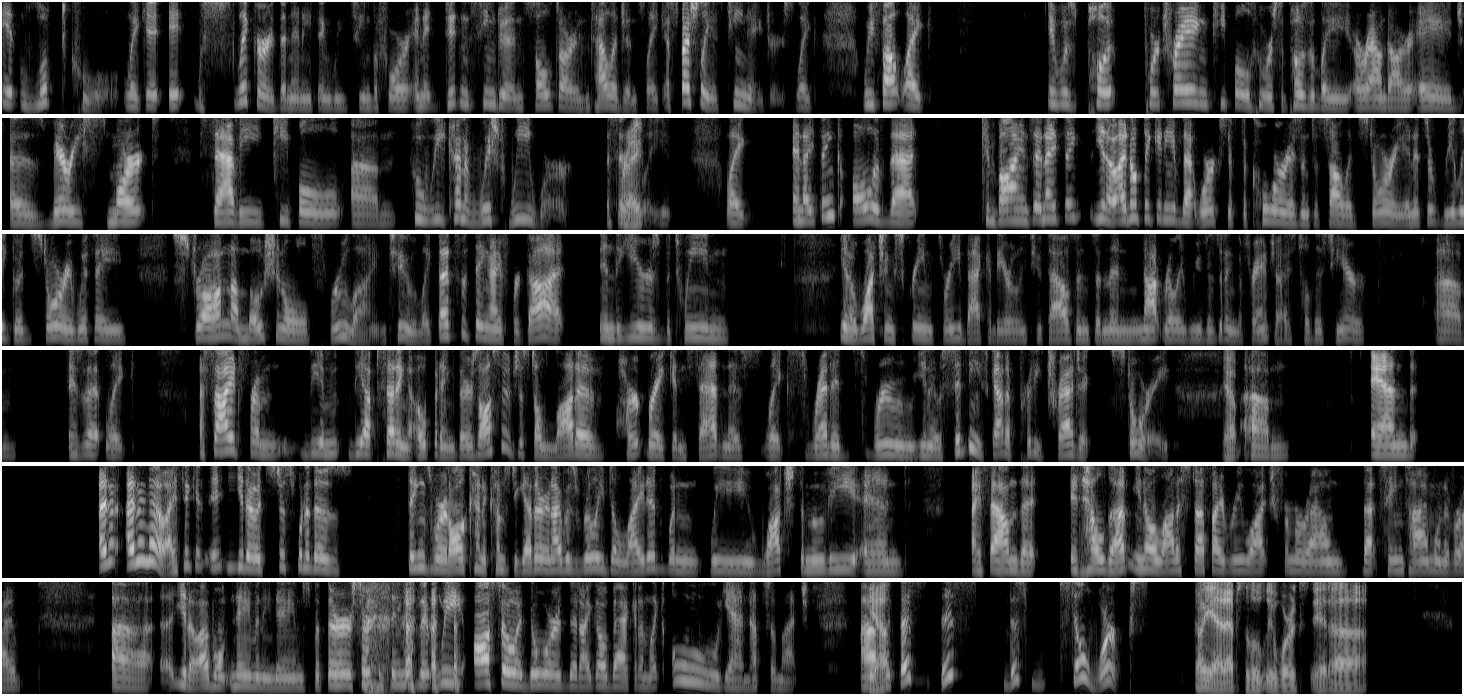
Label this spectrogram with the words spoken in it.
it looked cool. Like it, it was slicker than anything we'd seen before. And it didn't seem to insult our intelligence, like, especially as teenagers. Like, we felt like it was put portraying people who were supposedly around our age as very smart, savvy people um, who we kind of wished we were, essentially. Right. Like, and I think all of that combines and i think you know i don't think any of that works if the core isn't a solid story and it's a really good story with a strong emotional through line too. Like that's the thing i forgot in the years between you know watching scream 3 back in the early 2000s and then not really revisiting the franchise till this year um is that like aside from the um, the upsetting opening there's also just a lot of heartbreak and sadness like threaded through you know sidney's got a pretty tragic story. Yep. Um and i don't i don't know. I think it, it you know it's just one of those things where it all kind of comes together. And i was really delighted when we watched the movie and i found that it held up. You know a lot of stuff i rewatched from around that same time whenever i uh, you know, I won't name any names, but there are certain things that we also adored that I go back and I'm like, oh yeah, not so much. Uh, yeah. But this this this still works. Oh yeah, it absolutely works. It uh,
